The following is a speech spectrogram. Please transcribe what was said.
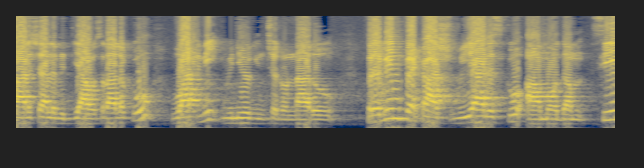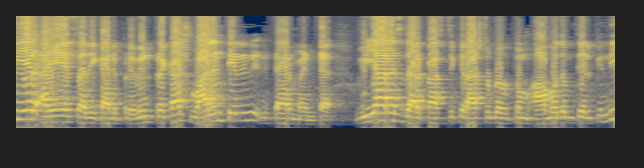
పాఠశాల విద్యా అవసరాలకు వాటిని వినియోగించనున్నారు. ప్రవీణ్ ప్రకాష్ విఆర్ఎస్కు ఆమోదం. సీనియర్ ఐఏఎస్ అధికారి Praveen Prakash voluntary retirement. VRS దరఖాస్తుకి రాష్ట్ర ప్రభుత్వం ఆమోదం తెలిపింది.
